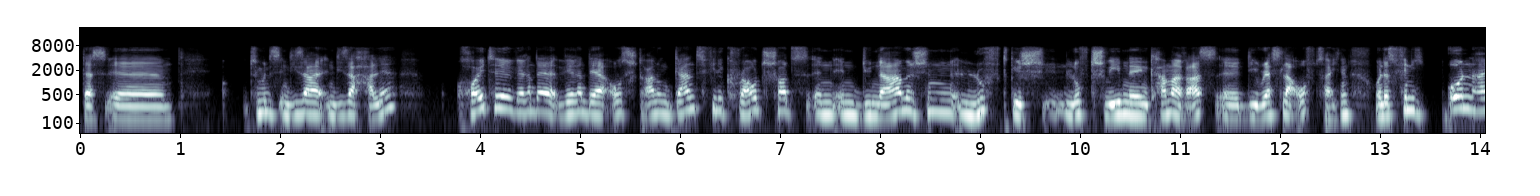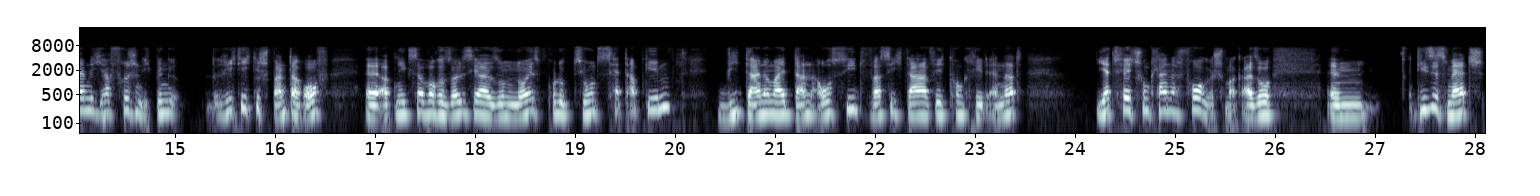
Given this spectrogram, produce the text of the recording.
dass äh, zumindest in dieser, in dieser Halle heute während der, während der Ausstrahlung ganz viele Crowdshots in, in dynamischen, luftschwebenden Kameras, äh, die Wrestler aufzeichnen. Und das finde ich unheimlich erfrischend. Ich bin richtig gespannt darauf. Äh, ab nächster Woche soll es ja so ein neues Produktionssetup geben, wie Dynamite dann aussieht, was sich da vielleicht konkret ändert. Jetzt vielleicht schon ein kleiner Vorgeschmack. Also ähm, dieses Match,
